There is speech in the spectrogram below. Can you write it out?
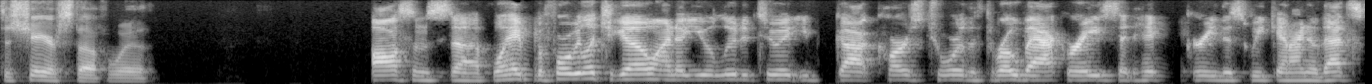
to share stuff with. Awesome stuff. Well, hey, before we let you go, I know you alluded to it. You've got Cars Tour, the throwback race at Hickory this weekend. I know that's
